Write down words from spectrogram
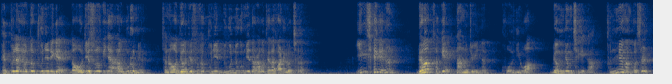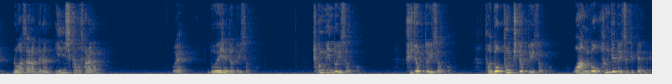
백부장이 어떤 군인에게 너 어디에 소속이냐라고 물으면 저는 어디 어디 소속 군인 누구누구입니다라고 대답하는 것처럼 이 세계는 명확하게 나눠져 있는 권위와 명령 체계가 분명한 것을 로마 사람들은 인식하고 살아갑니다. 왜? 노예제도도 있었고 평민도 있었고 귀족도 있었고 더 높은 귀족도 있었고 왕도 황제도 있었기 때문에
